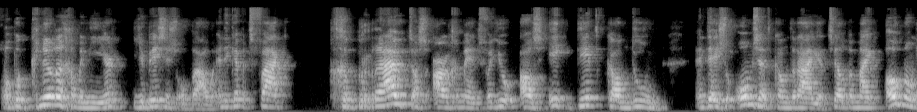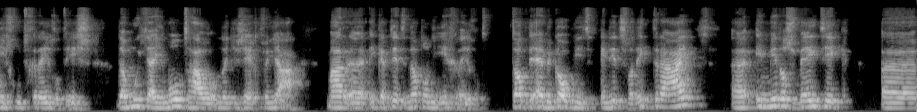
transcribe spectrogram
op een knullige manier je business opbouwen. En ik heb het vaak gebruikt als argument van, joh, als ik dit kan doen en deze omzet kan draaien, terwijl bij mij ook nog niet goed geregeld is, dan moet jij je mond houden omdat je zegt van ja, maar uh, ik heb dit en dat nog niet ingeregeld. Dat heb ik ook niet en dit is wat ik draai. Uh, inmiddels weet ik uh,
